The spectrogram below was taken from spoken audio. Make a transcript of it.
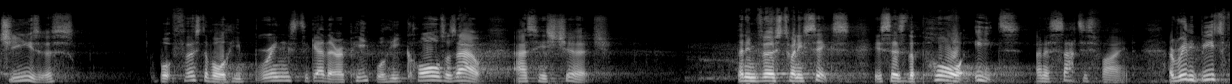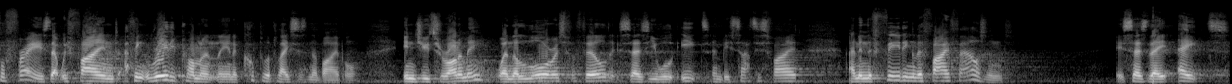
Jesus, but first of all, he brings together a people. He calls us out as his church. Then in verse 26, it says, The poor eat and are satisfied. A really beautiful phrase that we find, I think, really prominently in a couple of places in the Bible. In Deuteronomy, when the law is fulfilled, it says, You will eat and be satisfied. And in the feeding of the 5,000, it says they ate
